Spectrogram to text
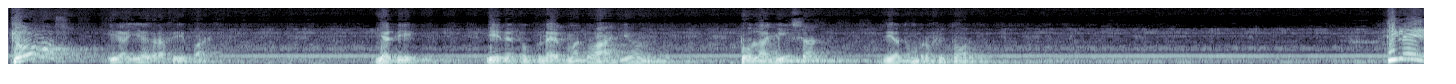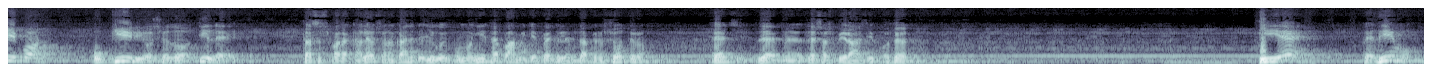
Κι όμως η Αγία Γραφή υπάρχει. Γιατί είναι το Πνεύμα το Άγιον το λαλήσαν δια των προφητών. Τι λέει λοιπόν ο Κύριος εδώ, τι λέει; Θα σας παρακαλέσω να κάνετε λίγο υπομονή, θα πάμε και πέντε λεπτά περισσότερο. Έτσι, δεν, δεν σας πειράζει υποθέτω. Ιε, παιδί μου,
